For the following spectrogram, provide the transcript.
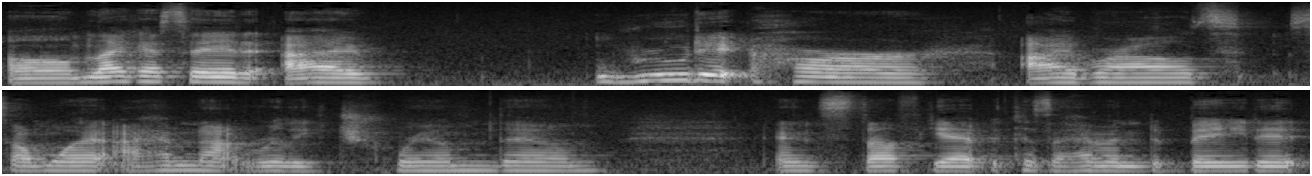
Um, like I said, I rooted her eyebrows somewhat. I have not really trimmed them and stuff yet because I haven't debated,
